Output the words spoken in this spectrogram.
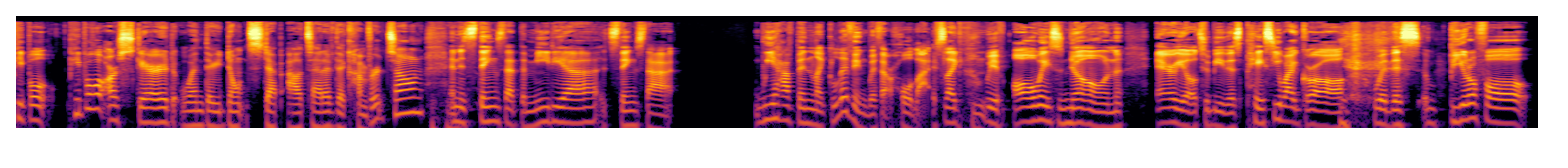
people people are scared when they don't step outside of their comfort zone Mm-hmm. and it's things that the media, it's things that we have been like living with our whole lives. Like Hmm. we have always known Ariel to be this pasty white girl with this beautiful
